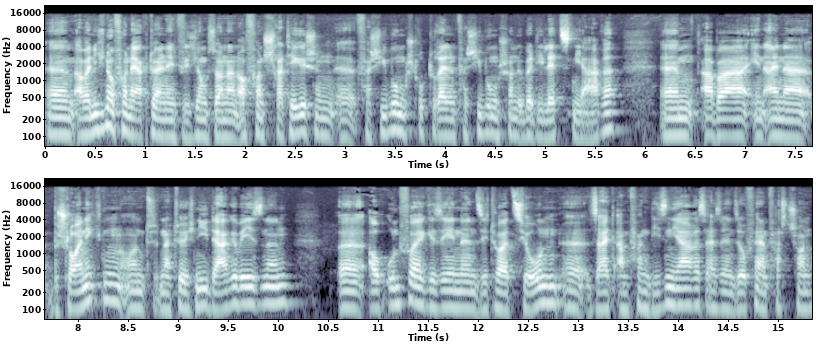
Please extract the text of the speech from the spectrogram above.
Ähm, aber nicht nur von der aktuellen Entwicklung, sondern auch von strategischen äh, Verschiebungen, strukturellen Verschiebungen schon über die letzten Jahre. Ähm, aber in einer beschleunigten und natürlich nie dagewesenen äh, auch unvorhergesehenen Situation äh, seit Anfang diesen Jahres, also insofern fast schon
